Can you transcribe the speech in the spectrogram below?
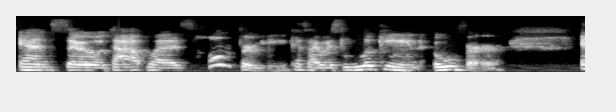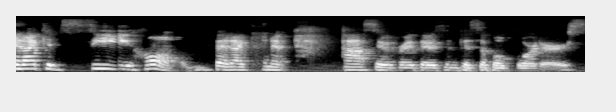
And so that was home for me because I was looking over and I could see home, but I couldn't pass over those invisible borders.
